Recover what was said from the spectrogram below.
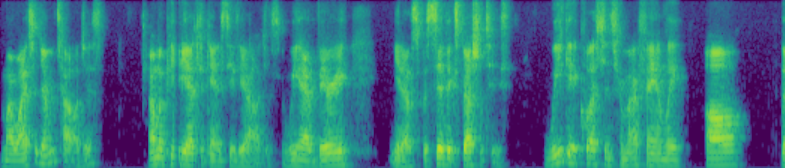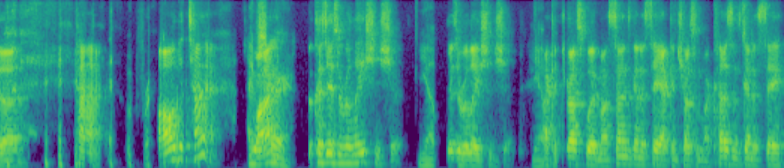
my wife's a dermatologist. I'm a pediatric anesthesiologist. We have very, you know, specific specialties. We get questions from our family all the time, right. all the time. I'm Why? Sure. Because there's a relationship. Yep. There's a relationship. Yep. I can trust what my son's going to say. I can trust what my cousin's going to say.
